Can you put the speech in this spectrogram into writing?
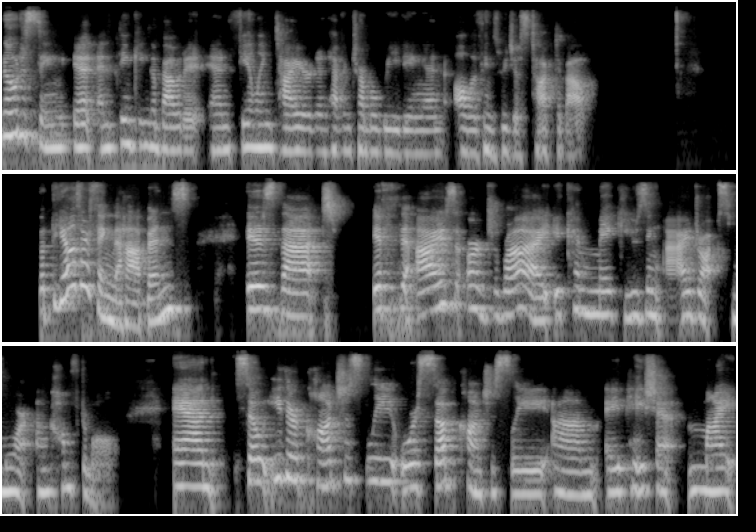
noticing it and thinking about it and feeling tired and having trouble reading and all the things we just talked about. But the other thing that happens is that if the eyes are dry, it can make using eye drops more uncomfortable. And so, either consciously or subconsciously, um, a patient might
